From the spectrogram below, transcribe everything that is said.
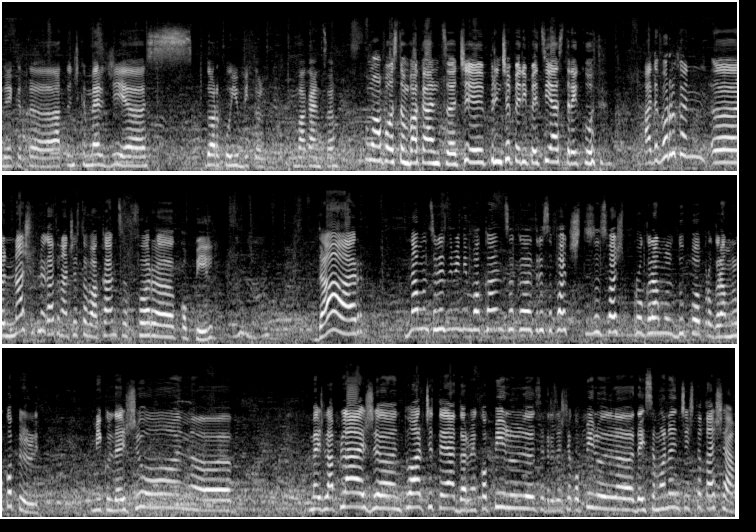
decât uh, atunci când mergi uh, s- doar cu iubitul în vacanță. Cum a fost în vacanță? Ce, prin ce peripeții ați trecut? Adevărul că uh, n-aș fi plecat în această vacanță fără copil, dar n-am înțeles nimic din vacanță că trebuie să faci, să-ți faci programul după programul copilului. Micul dejun, uh, mergi la plajă, întoarce-te, adorme copilul, se trezește copilul, uh, dai să mănânce și tot așa.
